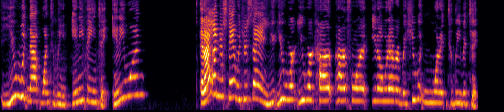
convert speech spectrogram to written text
you would not want to leave anything to anyone? And I understand what you're saying. You you work you worked hard hard for it, you know, whatever, but you wouldn't want it to leave it to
